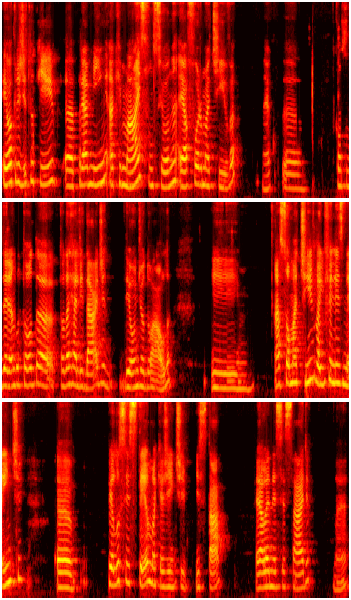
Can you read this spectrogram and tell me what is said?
Eu acredito que, uh, eh, para mim, a que mais funciona é a formativa, né? Uh, considerando toda, toda a realidade de onde eu dou aula. E a somativa, infelizmente, uh, pelo sistema que a gente está, ela é necessária, né?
